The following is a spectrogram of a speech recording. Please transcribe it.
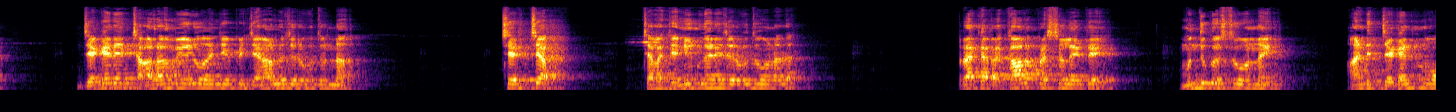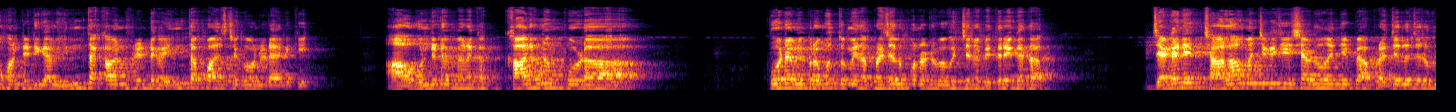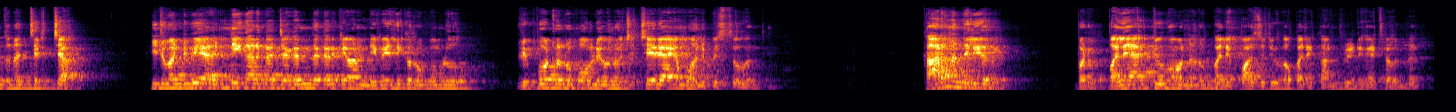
జగనే చాలా మేలు అని చెప్పి జనాల్లో జరుగుతున్న చర్చ చాలా జెన్యున్గానే జరుగుతూ ఉన్నదా? రకరకాల ప్రశ్నలు అయితే ముందుకు వస్తూ ఉన్నాయి. అండ్ జగన్మోహన్ రెడ్డి గారు ఇంత కాన్ఫిడెంట్గా ఇంత పాజిటివ్గా ఉండడానికి ఆ ఉండడం వెనక కారణం కూడా కూటమి ప్రభుత్వం మీద ప్రజలకు ఉన్నటువంటి వచ్చిన వ్యతిరేకత జగనే చాలా మంచిగా చేశాడు అని చెప్పి ఆ ప్రజల్లో జరుగుతున్న చర్చ. ఇటువంటివి అన్నీ కనుక జగన్ దగ్గరికి ఏమైనా నివేదిక రూపంలో రిపోర్ట్ల రూపంలో ఏమైనా వచ్చి చేరాయేమో అనిపిస్తూ ఉంది. కారణం తెలియదు. బట్ భలే యాక్టివ్గా ఉన్నారు భలే పాజిటివ్గా భలే కాన్ఫిడెంట్గా అయితే ఉన్నారు.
